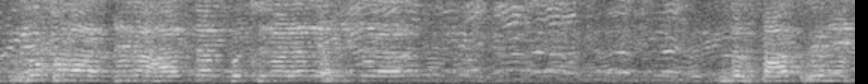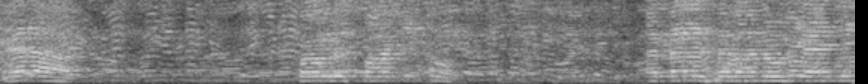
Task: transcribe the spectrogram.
ਸੁਪਰਾ ਜਿਹੜਾ ਹਾਲ ਚਾਲ ਪੁੱਛਣ ਵਾਲਾ ਨਹੀਂ ਹੈ ਸਿੰਘ ਜੀ ਖਹਿਰਾ, ਕਾਂਗਰਸ ਪਾਰਟੀ ਤੋਂ। ਐਮਐਲਏ ਸਾਹਿਬਾਨ ਉਹ ਵੀ ਆਏ ਨੇ,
